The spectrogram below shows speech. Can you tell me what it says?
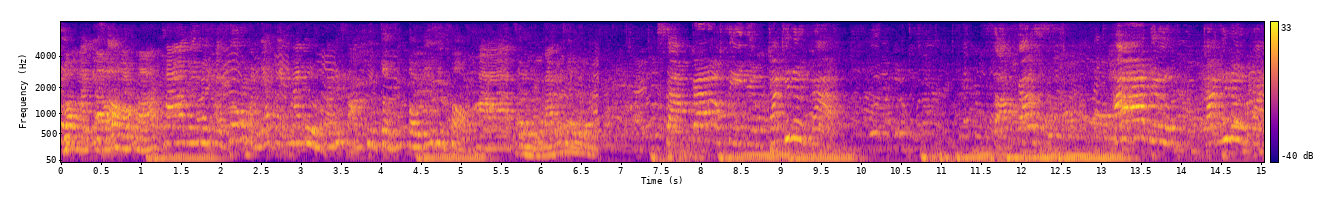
ดื่มครั้งที่สองถ้าไม่มีใครสู้ขออนุญาตไปห้าดื่มครั้งที่สามปิดจบที่ตัวยี่สิบสองค่ะเชิญรับเชิญครับสามเก้าสี่ดื่มครั้งที่หนึ่งค่ะสามเก้าห้าดื่มครั้งที่หนึ่งค่ะ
